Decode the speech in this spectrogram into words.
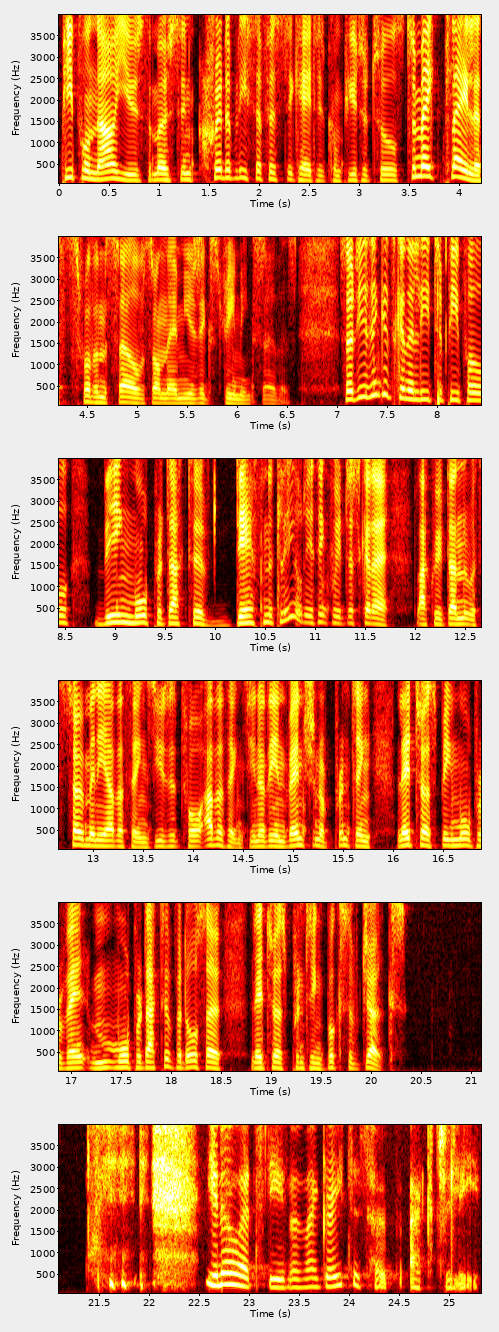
people now use the most incredibly sophisticated computer tools to make playlists for themselves on their music streaming servers. So, do you think it's going to lead to people being more productive, definitely, or do you think we're just going to, like we've done with so many other things, use it for other things? You know, the invention of printing led to us being more preve- more productive, but also led to us printing books of jokes? you know what, Stephen? My greatest hope actually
